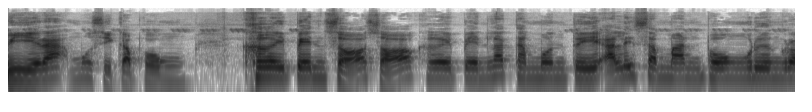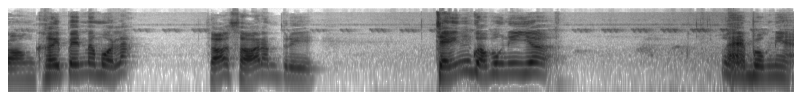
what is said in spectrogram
วีระมุสิกพงศ์ เคยเป็นสอสอเคยเป็นรัฐมนตรี อลิสมันพงเรืองรอง เคยเป็นมาหมดละสอสอรัฐมนตรี เจ๋งกว่าพวกนี้เยอะ และพวกเนี้ย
